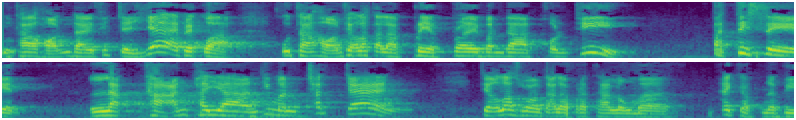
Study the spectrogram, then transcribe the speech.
อุทาหรณ์ใดที่จะแย่ไปกว่า อุทาหรณ์ที่อัลลอฮฺตะลาเปรียบเปรยบรรดาคนที่ปฏิเสธ หลักฐานพยานที่มันชัดแจ้ง ที่อัลลอฮฺสุบานตะลาประทานลงมา ให้กับนบี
